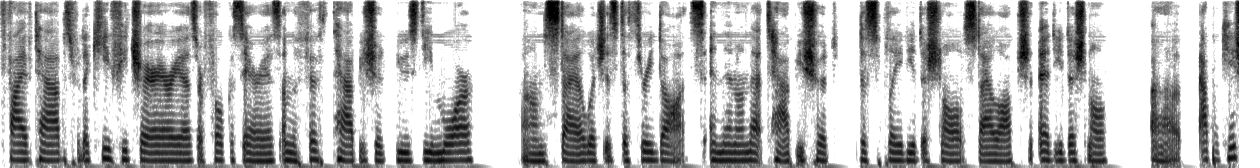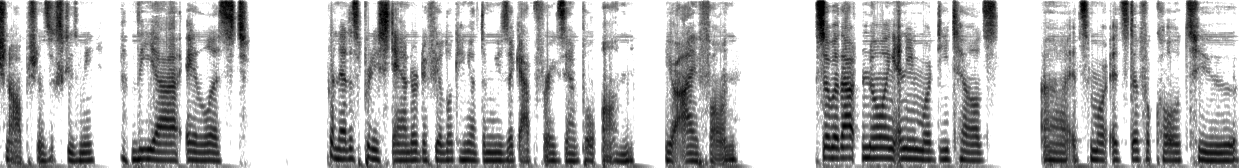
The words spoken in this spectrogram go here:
five tabs for the key feature areas or focus areas. On the fifth tab, you should use the more um, style, which is the three dots. And then on that tab, you should display the additional style option, uh, the additional uh, application options, excuse me, via a list. And that is pretty standard if you're looking at the music app, for example, on your iPhone. So without knowing any more details, uh, it's more it's difficult to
